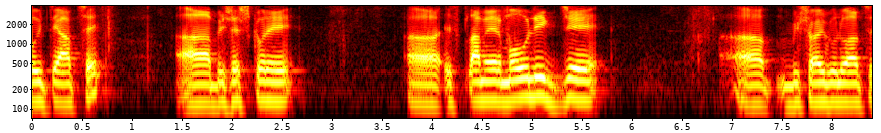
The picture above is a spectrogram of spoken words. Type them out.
বইতে আছে। বিশেষ করে ইসলামের মৌলিক যে বিষয়গুলো আছে,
